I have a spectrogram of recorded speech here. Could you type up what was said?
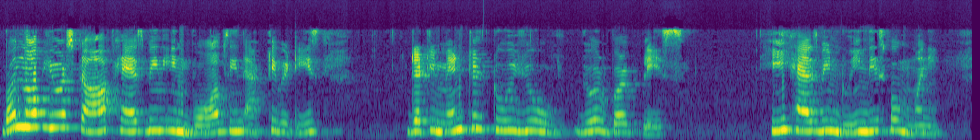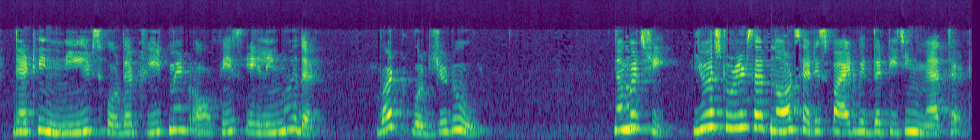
one of your staff has been involved in activities detrimental to you, your workplace. He has been doing this for money that he needs for the treatment of his ailing mother. What would you do? Number three, your students are not satisfied with the teaching method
